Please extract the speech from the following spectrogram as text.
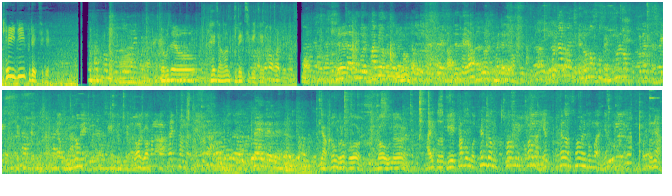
KD 부대찌개 여보세요 회장은 부대찌개지 좋아 좋아 야 그건 그렇고 너 오늘 바이크 뒤에 타본 거 텐덤 처음 처음 아니야? 태어나서 처음 해본 거 아니야? 어떠냐?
